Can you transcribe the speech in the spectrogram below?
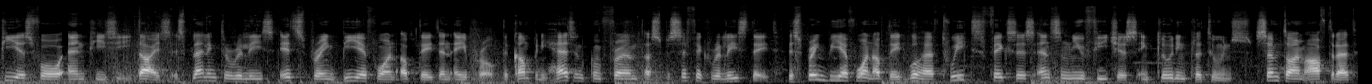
PS4 and PC. DICE is planning planning to release its Spring BF1 update in April. The company hasn't confirmed a specific release date. The Spring BF1 update will have tweaks, fixes and some new features including platoons. Sometime after that,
